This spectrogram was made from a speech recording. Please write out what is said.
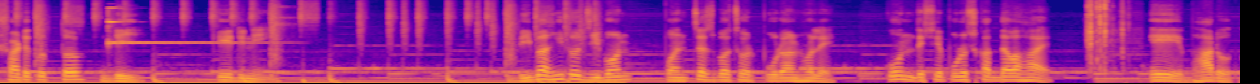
সঠিক উত্তর, ডি, কিডনি। বিবাহিত জীবন পঞ্চাশ বছর পুরাণ হলে কোন দেশে পুরস্কার দেওয়া হয়? A, Bharat,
